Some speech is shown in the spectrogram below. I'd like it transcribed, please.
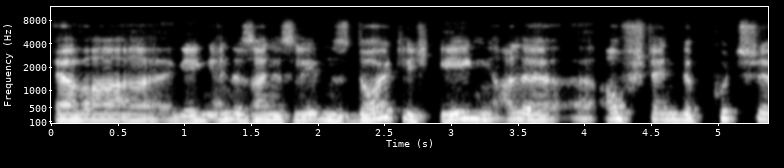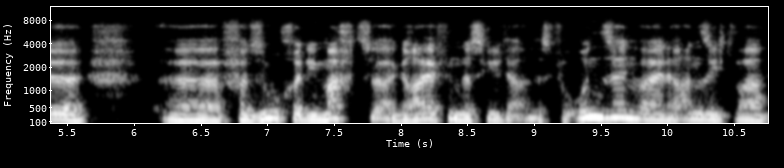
Er war gegen Ende seines Lebens deutlich gegen alle Aufstände, Putsche, äh, Versuche, die Macht zu ergreifen. Das hielt er alles für Unsinn, weil er der Ansicht war,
